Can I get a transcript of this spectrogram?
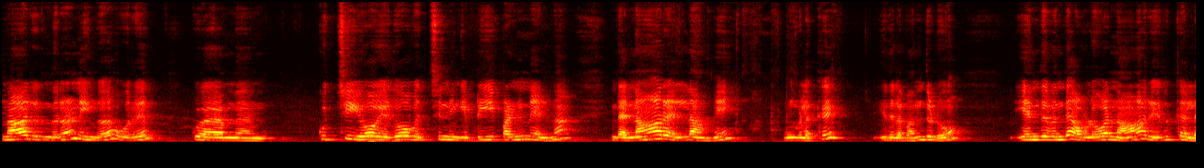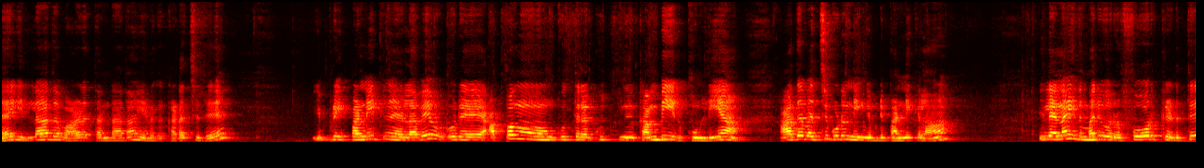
நார் இருந்ததுன்னா நீங்கள் ஒரு குச்சியோ ஏதோ வச்சு நீங்கள் இப்படி பண்ணினேன்னா இந்த நார் எல்லாமே உங்களுக்கு இதில் வந்துடும். எந்த வந்து அவ்வளோவா நார் இருக்கலை இல்லாத வாழைத்தண்டாக தான் எனக்கு கிடச்சிது. இப்படி பண்ணிக்கலாவே ஒரு அப்பம் குத்துற கு கம்பி இருக்கும் இல்லையா? அதை வச்சு கூட நீங்கள் இப்படி பண்ணிக்கலாம். இல்லைன்னா இந்த மாதிரி ஒரு ஃபோர்க் எடுத்து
